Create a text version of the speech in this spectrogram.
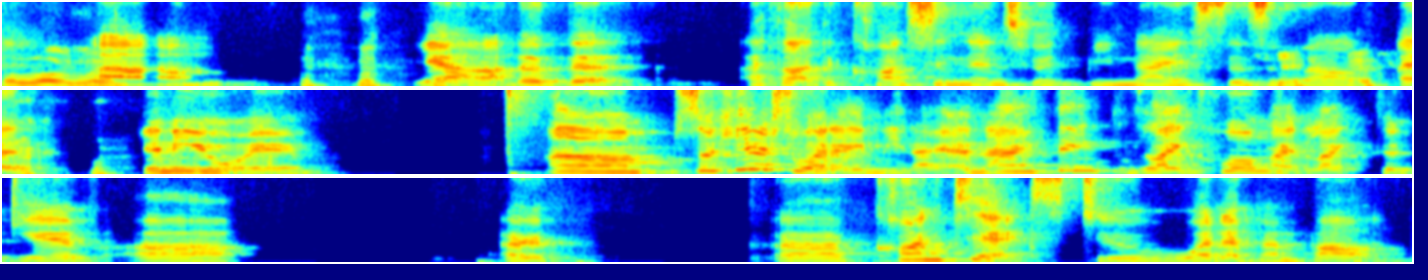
lovely. um, yeah, the, the, I thought the consonants would be nice as well. But anyway, um, so here's what I mean. I, and I think, like Huong, I'd like to give uh, a, a, context to what I'm about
